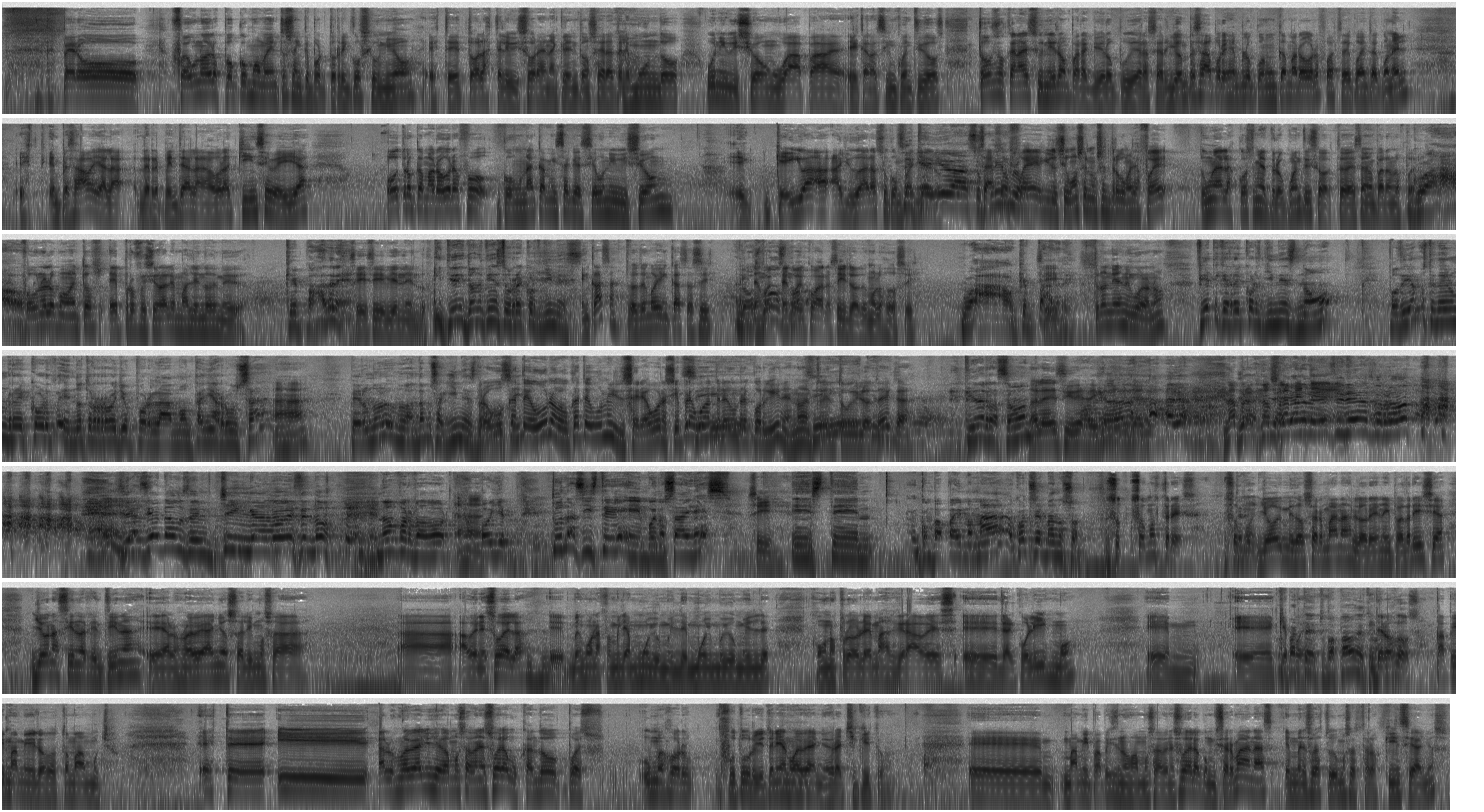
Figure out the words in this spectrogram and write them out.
Pero fue uno de los pocos momentos en que Puerto Rico se unió, este, todas las televisoras, en aquel entonces era Telemundo, Univisión, Guapa, el Canal 52, todos esos canales se unieron para que yo lo pudiera hacer. Yo empezaba, por ejemplo, con un camarógrafo, hasta de cuenta con él, este, empezaba y a la, de repente a la hora 15 veía otro camarógrafo con una camisa que decía Univisión, eh, que iba a ayudar a su compañero. iba a o sea, eso suplirlo. fue, lo hicimos en un centro comercial, fue una de las cosas, mira, te lo cuento y se, todavía se me paran los pelos. Guau. Fue uno de los momentos eh, profesionales más lindos de mi vida. Qué padre. Sí, sí, bien lindo. ¿Y tiene- dónde tienes tu récord Guinness? En casa, lo tengo ahí en casa, sí. Los tengo dos, tengo ¿no? el cuadro, sí, lo tengo los dos, sí. Wow, qué sí. padre. Tú no tienes ninguno, ¿no? Fíjate que récord Guinness no. Podríamos tener un récord en otro rollo por la montaña rusa, Ajá. Pero no lo mandamos a Guinness, Pero ¿no? búscate ¿Sí? uno, búscate uno y sería bueno. Siempre es bueno Sí. tener un récord Guinness, ¿no? En, tu, en tu Sí. biblioteca. Tienes razón. No le des ideas, dije, no, ya- No, pero Ya- no ya no le des solamente. ideas, por favor. si así andamos en chinga, no, no, no, por favor. Ajá. Oye, tú naciste en Buenos Aires, Sí. este, con papá y mamá. ¿Cuántos hermanos son? So- somos tres. Somos yo y mis dos hermanas, Lorena y Patricia. Yo nací en Argentina. eh, a los nueve años salimos a, a- a Venezuela. Eh, vengo de una familia muy humilde, muy, muy humilde, con unos problemas graves eh, de alcoholismo. eh, eh, ¿Por parte de tu papá o de tu De mamá? los dos. Papi y mami, los dos tomaban mucho. Este, y a los nueve años llegamos a Venezuela buscando pues un mejor futuro. Yo tenía nueve años, era chiquito. Eh, mami y papi nos vamos a Venezuela con mis hermanas. En Venezuela estuvimos hasta los 15 años.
